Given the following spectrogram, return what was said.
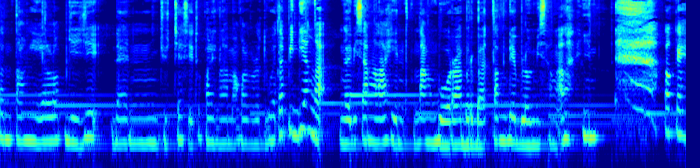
tentang Yelop JJ dan Juces itu paling lama kalau menurut gue tapi dia nggak nggak bisa ngalahin tentang Bora berbatang dia belum bisa ngalahin. Oke. Okay.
